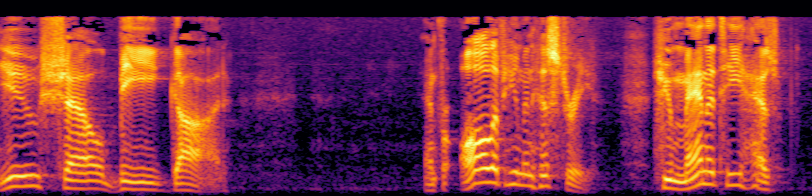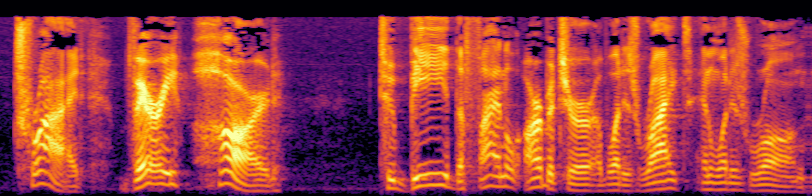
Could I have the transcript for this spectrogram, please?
You shall be God. And for all of human history, humanity has tried very hard to be the final arbiter of what is right and what is wrong.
